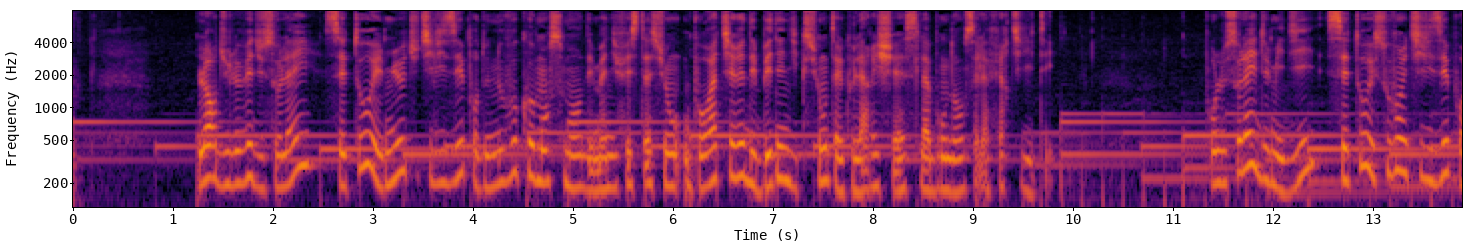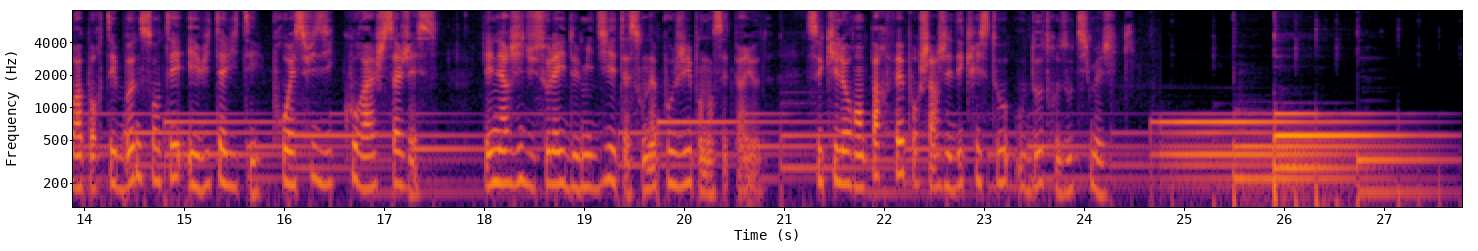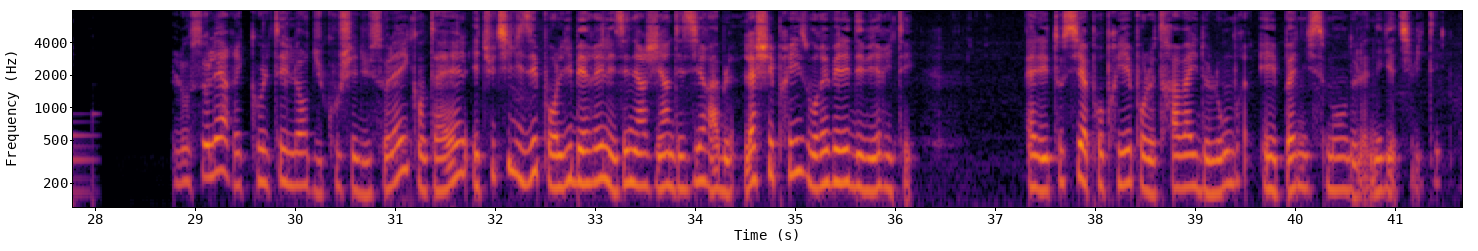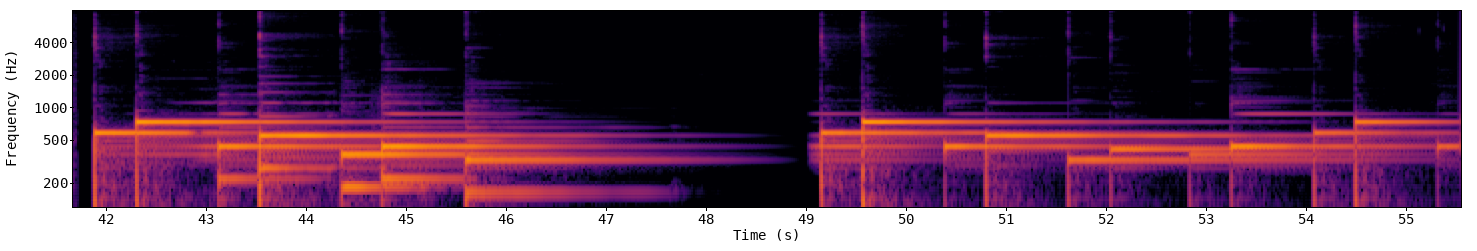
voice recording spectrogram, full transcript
Lors du lever du soleil, cette eau est mieux utilisée pour de nouveaux commencements, des manifestations ou pour attirer des bénédictions telles que la richesse, l'abondance et la fertilité. Pour le soleil de midi, cette eau est souvent utilisée pour apporter bonne santé et vitalité, prouesse physique, courage, sagesse. L'énergie du soleil de midi est à son apogée pendant cette période, ce qui le rend parfait pour charger des cristaux ou d'autres outils magiques. L'eau solaire récoltée lors du coucher du soleil, quant à elle, est utilisée pour libérer les énergies indésirables, lâcher prise ou révéler des vérités. Elle est aussi appropriée pour le travail de l'ombre et bannissement de la négativité.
